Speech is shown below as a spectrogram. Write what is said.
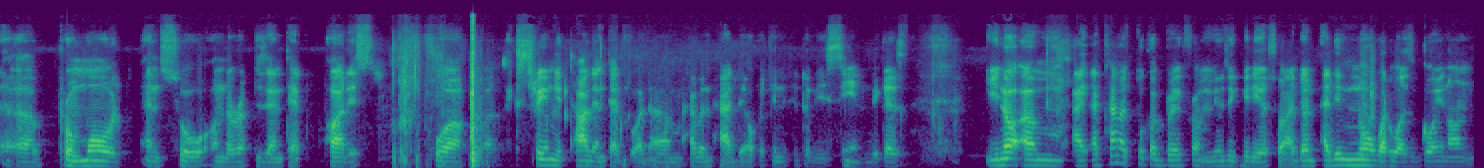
uh, promote and so underrepresented artists who are, who are extremely talented but um, haven't had the opportunity to be seen because you know um I, I kind of took a break from music video so i don't i didn't know what was going on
